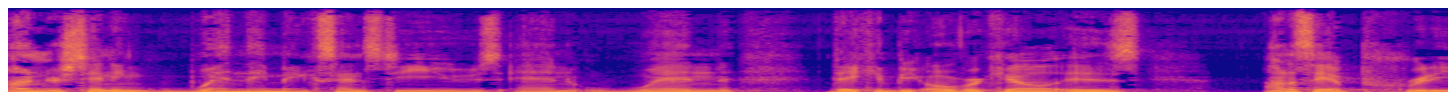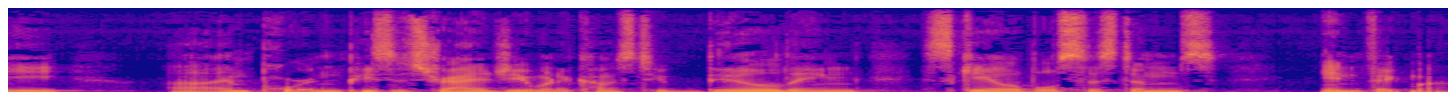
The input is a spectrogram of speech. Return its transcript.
understanding when they make sense to use and when they can be overkill is honestly a pretty uh, important piece of strategy when it comes to building scalable systems in Figma.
